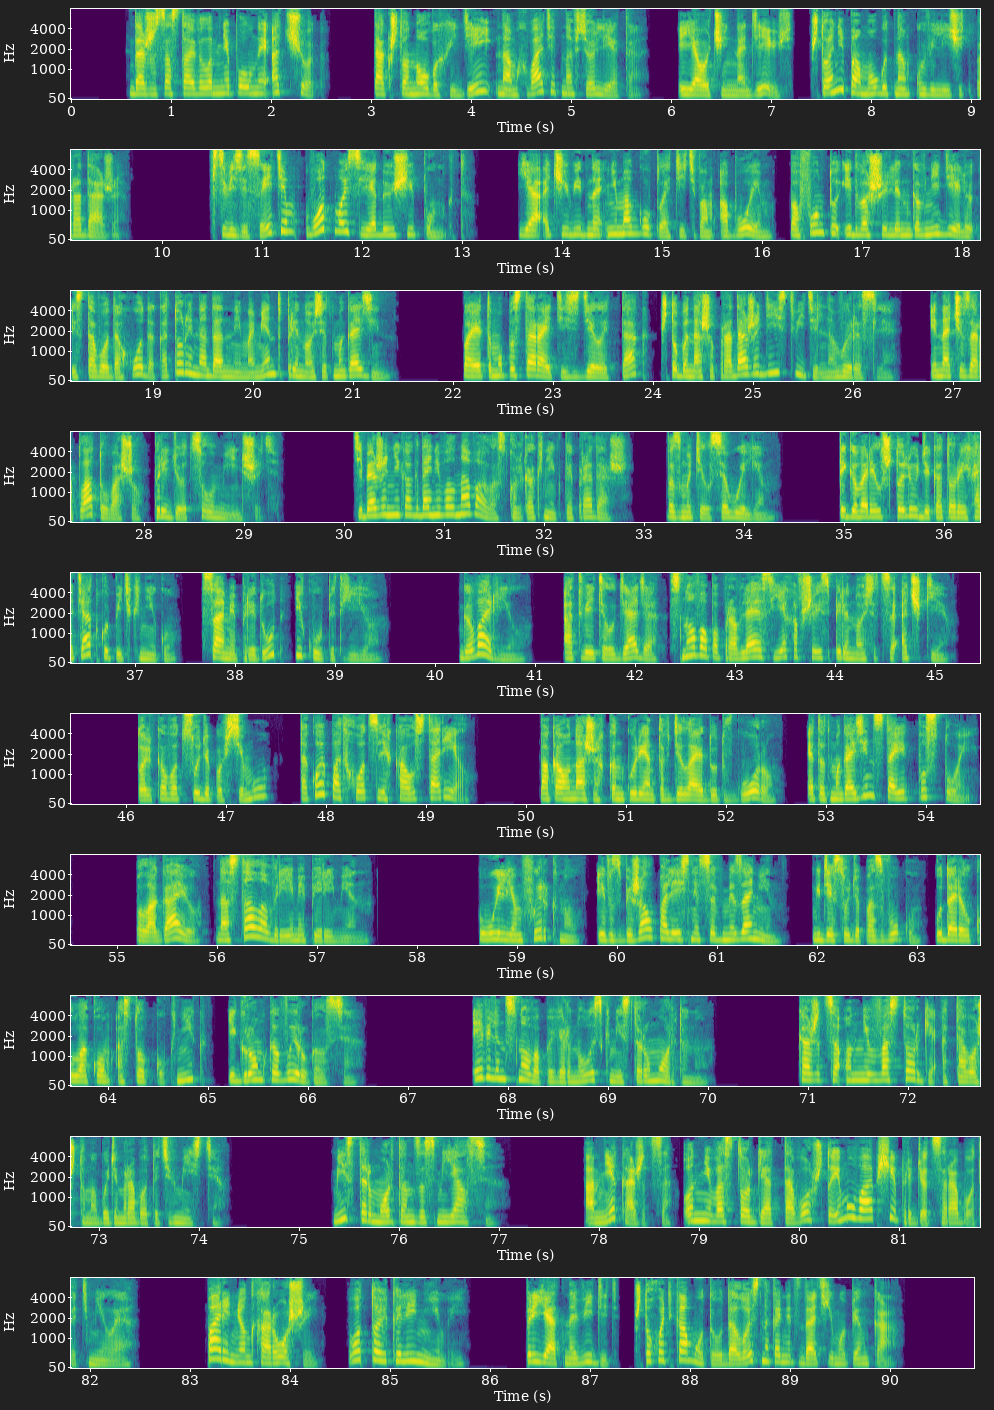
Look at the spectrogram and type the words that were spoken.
«Даже составила мне полный отчет. Так что новых идей нам хватит на все лето. И я очень надеюсь, что они помогут нам увеличить продажи. В связи с этим вот мой следующий пункт. Я, очевидно, не могу платить вам обоим по фунту и два шиллинга в неделю из того дохода, который на данный момент приносит магазин. Поэтому постарайтесь сделать так, чтобы наши продажи действительно выросли. Иначе зарплату вашу придется уменьшить. «Тебя же никогда не волновало, сколько книг ты продашь», — возмутился Уильям. «Ты говорил, что люди, которые хотят купить книгу, сами придут и купят ее». «Говорил», — ответил дядя, снова поправляя съехавшие с переносицы очки. «Только вот, судя по всему, такой подход слегка устарел. Пока у наших конкурентов дела идут в гору, этот магазин стоит пустой. Полагаю, настало время перемен. Уильям фыркнул и взбежал по лестнице в мезонин, где, судя по звуку, ударил кулаком о стопку книг и громко выругался. Эвелин снова повернулась к мистеру Мортону. Кажется, он не в восторге от того, что мы будем работать вместе. Мистер Мортон засмеялся. А мне кажется, он не в восторге от того, что ему вообще придется работать, милая. Парень он хороший, вот только ленивый. Приятно видеть, что хоть кому-то удалось наконец дать ему пинка.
